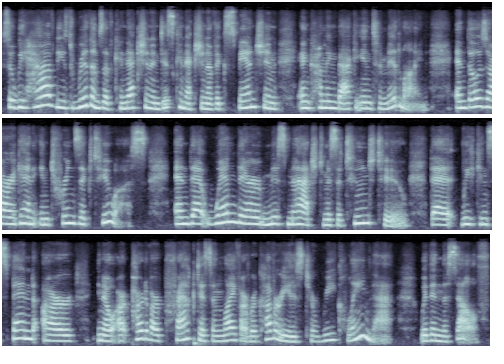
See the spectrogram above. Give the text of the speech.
So we have these rhythms of connection and disconnection, of expansion and coming back into midline. And those are, again, intrinsic to us and that when they're mismatched misattuned to that we can spend our you know our part of our practice in life our recovery is to reclaim that within the self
